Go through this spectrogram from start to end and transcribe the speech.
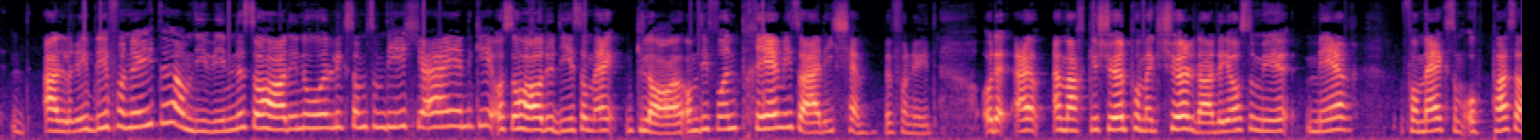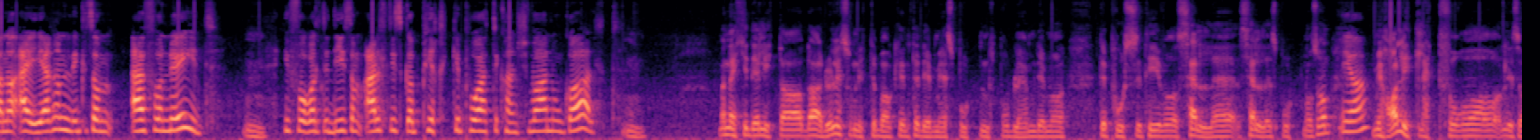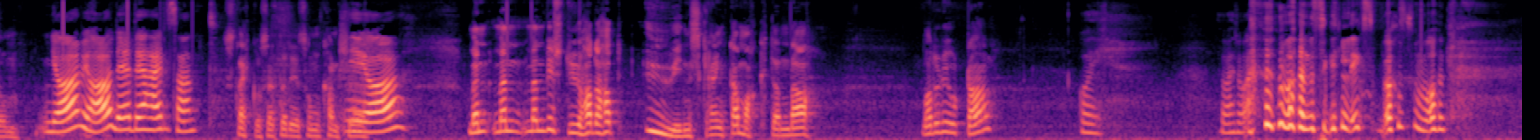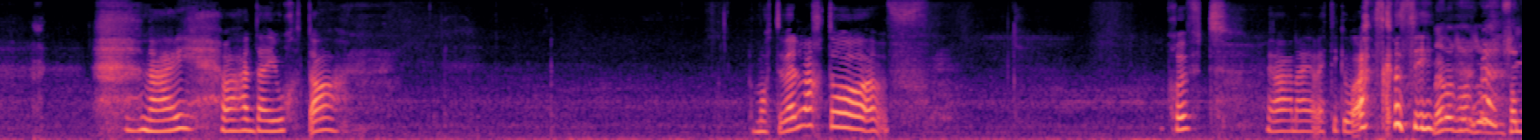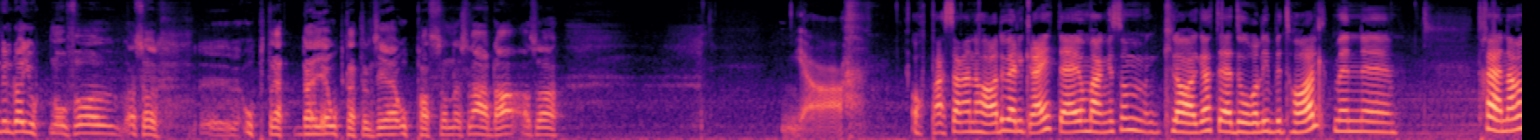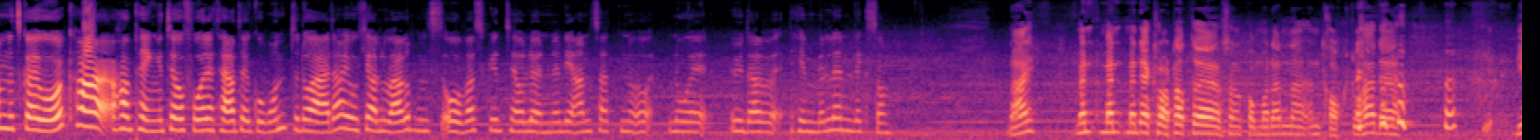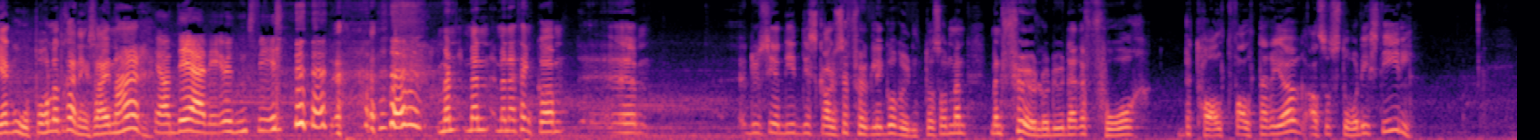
aldri blir fornøyde. Om de vinner, så har de noe liksom som de ikke er enig i. Og så har du de som er glade. Om de får en premie, så er de kjempefornøyd. Og det, jeg, jeg merker sjøl på meg sjøl, da. Det gjør så mye mer for meg som oppasser når eieren liksom er fornøyd. I forhold til de som alltid skal pirke på at det kanskje var noe galt. Men er ikke det litt av, da er du liksom litt tilbake til det med sportens problem. Det med det positive å selge, selge sporten og sånn. Ja. Vi har litt lett for å liksom Ja, vi har det. Det er helt sant. strekke oss etter det som kanskje Ja. men, men, men hvis du hadde hatt uinnskrenka makt en dag, hva hadde du gjort da? Oi. Det var et vanskelig spørsmål. Nei, hva hadde jeg gjort da? Det måtte vel vært å Prøvd. Ja, nei, jeg vet ikke hva jeg skal si. Nei, men så, så, sånn ville du ha gjort noe for altså, eh, oppdrett, nei, oppdretten sier oppassernes hverdag. Altså, Ja Oppasserne har det vel greit. Det er jo mange som klager at det er dårlig betalt, men eh, treneren skal jo òg ha, ha penger til å få dette her til å gå rundt. Og da er det jo ikke all verdens overskudd til å lønne de ansatte noe, noe ut av himmelen, liksom. nei, men, men, men det er klart at eh, så kommer det en, en traktor her. Det, de, er gode på å holde treningsveiene her. Ja, det er de, uten tvil. Men, men, men jeg tenker eh, Du sier de, de skal jo selvfølgelig gå rundt og sånn, men, men føler du dere får betalt for alt dere gjør? Altså står det i stil?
